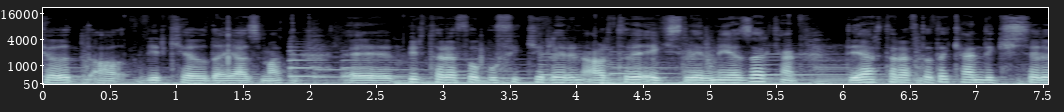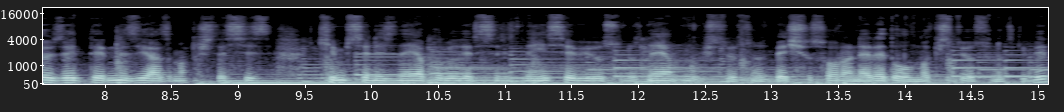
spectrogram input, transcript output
kağıt bir kağıda yazmak, bir tarafa bu fikirlerin artı ve eksilerini yazarken diğer tarafta da kendi kişisel özelliklerinizi yazmak. İşte siz kimsiniz, ne yapabilirsiniz, neyi seviyorsunuz, ne yapmak istiyorsunuz, 5 yıl sonra nerede olmak istiyorsunuz gibi.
